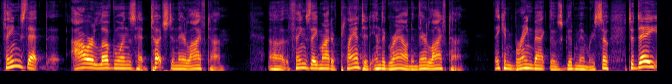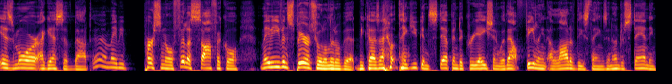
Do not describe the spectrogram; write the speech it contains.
Things that our loved ones had touched in their lifetime, uh, things they might have planted in the ground in their lifetime. They can bring back those good memories. So today is more, I guess, about uh, maybe personal, philosophical, maybe even spiritual a little bit, because I don't think you can step into creation without feeling a lot of these things and understanding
